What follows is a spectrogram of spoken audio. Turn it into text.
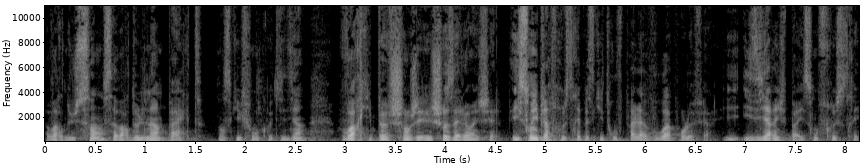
avoir du sens, avoir de l'impact dans ce qu'ils font au quotidien, voir qu'ils peuvent changer les choses à leur échelle. Et ils sont hyper frustrés parce qu'ils trouvent pas la voie pour le faire. Ils, ils y arrivent pas. Ils sont frustrés.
